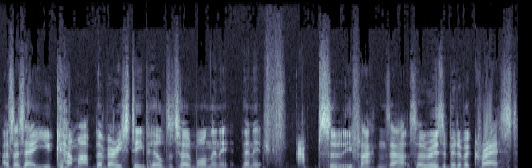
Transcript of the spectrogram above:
as I say, you come up the very steep hill to turn one, then it then it f- absolutely flattens out. So there is a bit of a crest.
